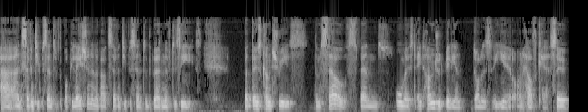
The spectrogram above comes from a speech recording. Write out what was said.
uh, and 70% of the population and about 70% of the burden of disease. But those countries themselves spend almost $800 billion a year on healthcare. So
